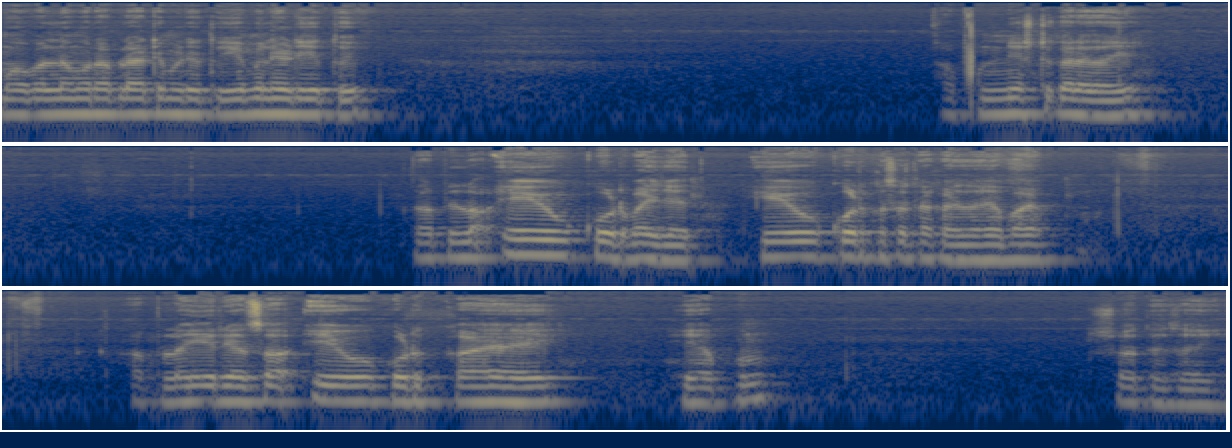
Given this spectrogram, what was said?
मोबाईल नंबर आपला ॲटोमॅटिक येतो ईमेल आय डी येतो आहे आपण नेक्स्ट करायचं आहे. तर आपल्याला ए ओ कोड पाहिजे आहेत. ए ओ कोड कसा टाकायचा आहे बा आपला एरियाचा ए ओ कोड काय आहे हे आपण शोधायचं आहे.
